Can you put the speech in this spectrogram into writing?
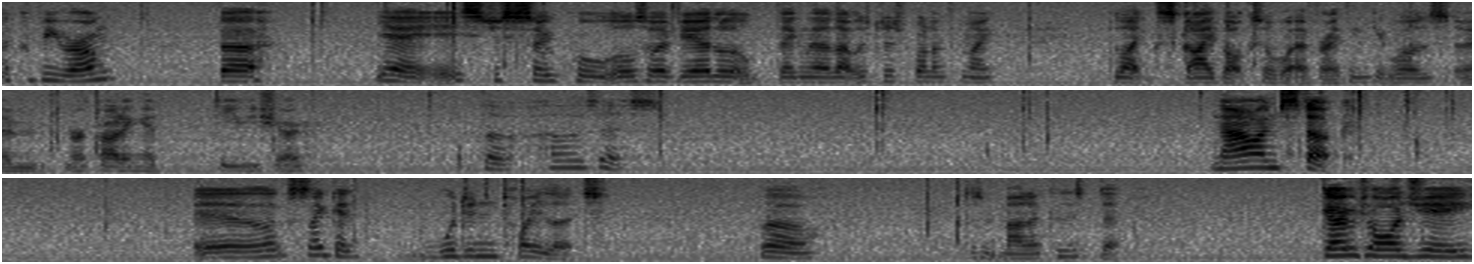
I could be wrong, but yeah, it's just so cool. Also, if you heard a little thing there, that was just one of my like Skybox or whatever I think it was, um, recording a TV show. What the hell is this? Now I'm stuck. It looks like a wooden toilet. Well, doesn't matter because it's dead. Goat orgy.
